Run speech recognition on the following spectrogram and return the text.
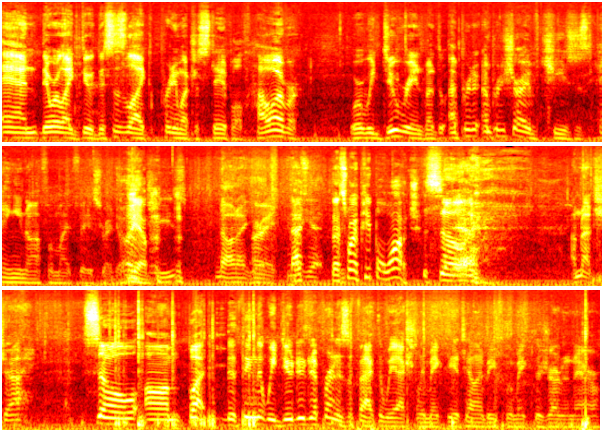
And they were like, "Dude, this is like pretty much a staple." However, where we do reinvent, the, I'm pretty, I'm pretty sure I have cheese just hanging off of my face right now. Oh, yeah. cheese. No, not yet. All right. Not yet. That's why people watch. So Yeah. I'm not shy. So, um, but the thing that we do do different is the fact that we actually make the Italian beef. We make the giardiniera.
